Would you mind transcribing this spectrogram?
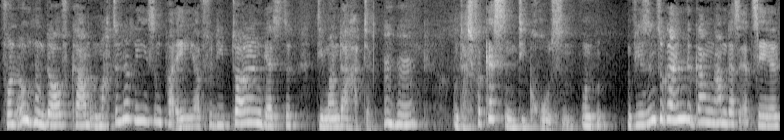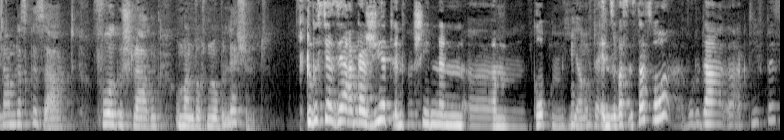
von irgendeinem Dorf kam und machte eine riesen Paella für die tollen Gäste, die man da hatte. Mhm. Und das vergessen die Großen. Und, und wir sind sogar hingegangen, haben das erzählt, haben das gesagt, vorgeschlagen und man wird nur belächelt. Du bist ja sehr engagiert in verschiedenen ähm, Gruppen hier mhm. auf der Insel. Was ist das so, wo du da äh, aktiv bist?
